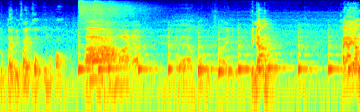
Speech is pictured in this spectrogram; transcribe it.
ลุกไหม้เป็นไฟครบองค์ประกอบ อ่ามาแล้วแหมพวกไฟ เห็นยัง ใคายไอยัง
